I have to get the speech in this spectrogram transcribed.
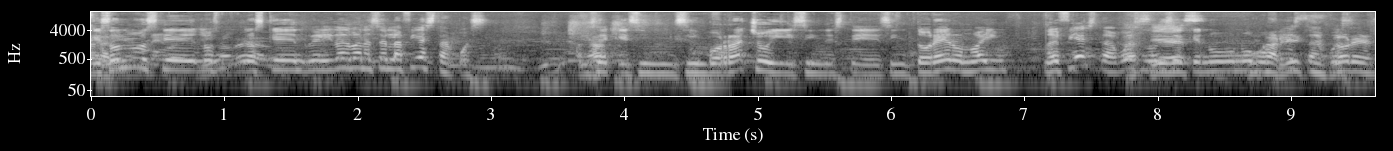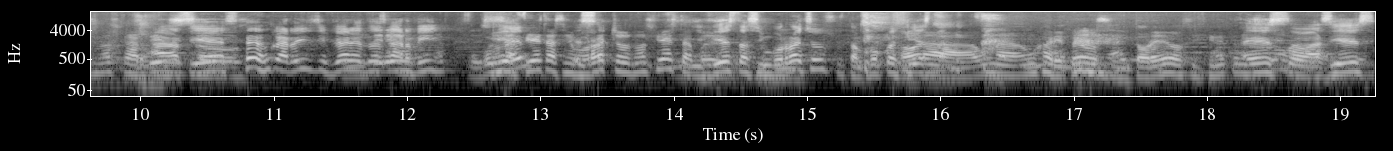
que son los que, los que en realidad van a hacer la fiesta, pues. Dice que sin, sin borracho y sin este sin torero no hay no hay fiesta, pues. no dice es. que no, no Un hubo jardín fiesta, sin pues. flores, no es jardín. Así es. Un jardín sin flores no es jardín. Muy Una bien. fiesta sin borrachos, no es fiesta. Y Pues. fiesta sin borrachos pues, tampoco es fiesta. Ahora, una, un jaripeo sin toreos, sin jinetes. Eso, así es,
